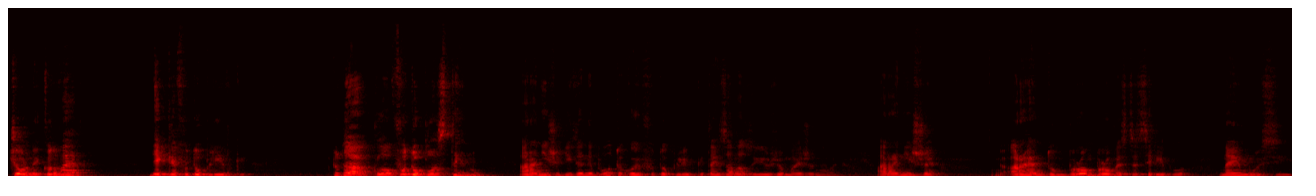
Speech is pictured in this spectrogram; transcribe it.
чорний конверт, як для фотоплівки, туди клав фотопластину, а раніше діти не було такої фотоплівки, та й зараз її вже майже немає. А раніше аргентум бром, бромисте срібло на емульсії,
